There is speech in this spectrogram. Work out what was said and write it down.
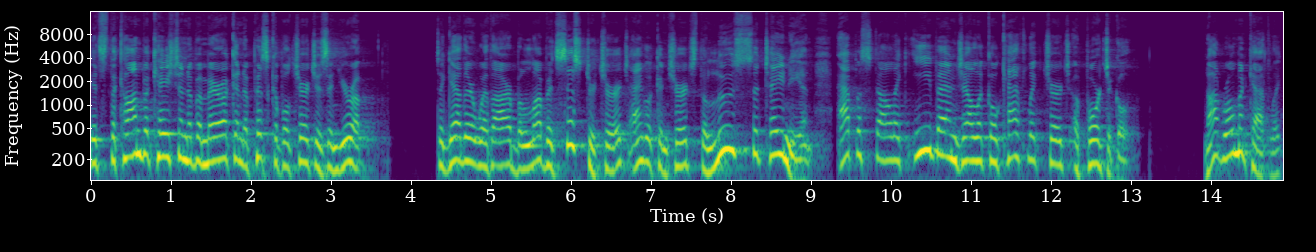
It's the convocation of American Episcopal churches in Europe, together with our beloved sister church, Anglican Church, the Lusitanian Apostolic Evangelical Catholic Church of Portugal. Not Roman Catholic,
